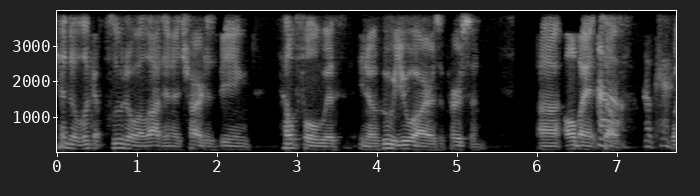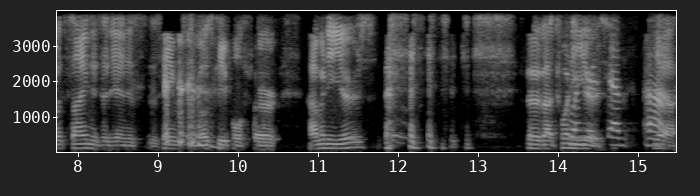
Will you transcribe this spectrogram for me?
tend to look at Pluto a lot in a chart as being helpful with, you know, who you are as a person uh, all by itself. Oh, okay. What sign is it in is the same for most people for how many years? for about 20 years. Uh, yeah.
